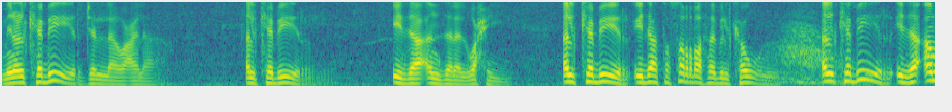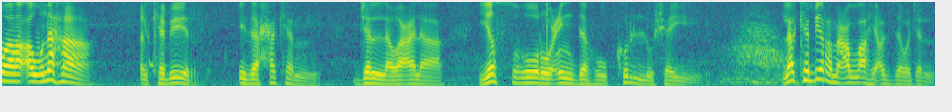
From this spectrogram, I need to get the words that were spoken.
من الكبير جل وعلا. الكبير إذا أنزل الوحي الكبير إذا تصرف بالكون الكبير إذا أمر أو نهى الكبير إذا حكم جل وعلا. يصغر عنده كل شيء. لا كبير مع الله عز وجل.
